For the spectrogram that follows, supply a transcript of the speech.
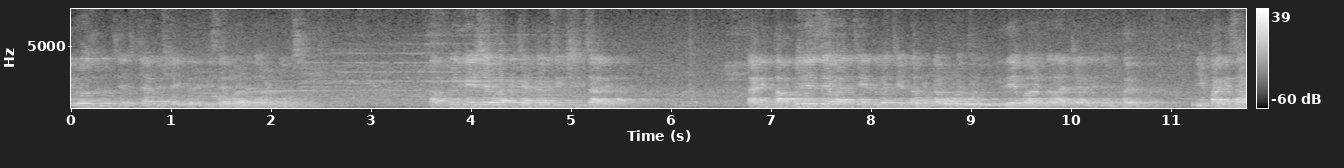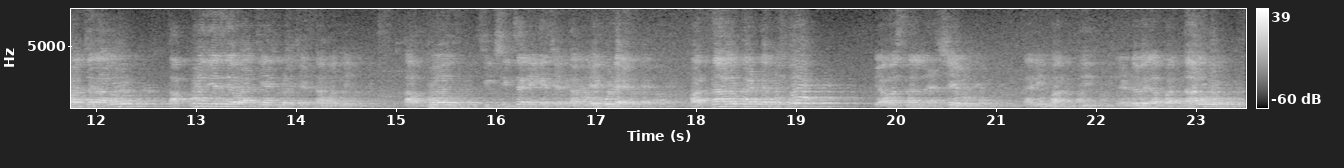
ఈ రోజు నుంచి ఎస్టాబ్లిష్ అవుతుంది డిసెంబర్ థర్డ్ నుంచి. తప్పులు చేసే వారిని చట్టం శిక్షించాలి. కానీ తప్పు చేసే వారి చేతిలో చట్టం ఉండకూడదు. ఇదే భారత రాజ్యాంగం చెప్తారు ఈ పది సంవత్సరాలు తప్పులు చేసే వారి చేతిలో చట్టం ఉంది. తప్పులు శిక్షించలేక చట్టం. లేకుండే పద్నాలుగు కంటే ముందు వ్యవస్థలు నడిచేవి. కానీ పద్ది- రెండు వేల పద్నాలుగు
